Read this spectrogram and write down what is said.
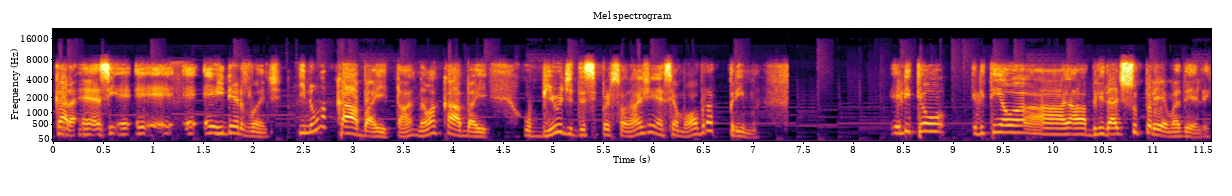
Cara, é assim, é, é, é, é enervante. E não acaba aí, tá? Não acaba aí. O build desse personagem é assim, uma obra-prima. Ele tem, o, ele tem a, a, habilidade suprema dele.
